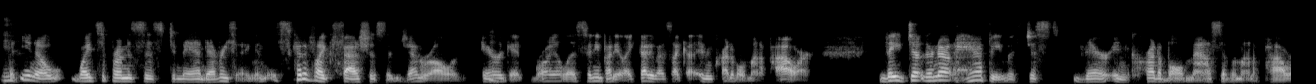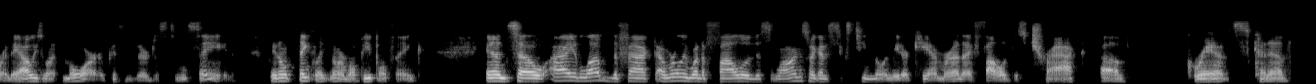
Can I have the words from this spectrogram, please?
Yeah. But you know, white supremacists demand everything, and it's kind of like fascists in general, and arrogant royalists, anybody like that who has like an incredible amount of power they do, they're not happy with just their incredible massive amount of power they always want more because they're just insane they don't think like normal people think. And so i love the fact i really want to follow this along so i got a 16 millimeter camera and i followed this track of grant's kind of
